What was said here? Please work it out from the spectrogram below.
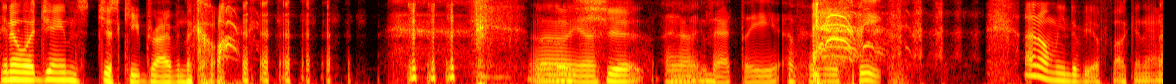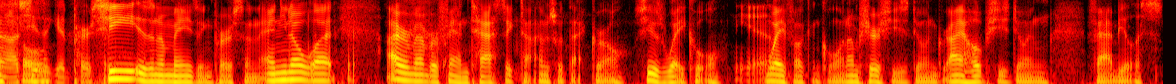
you know what, James, just keep driving the car. Oh, yes. shit. I know exactly of whom you speak. I don't mean to be a fucking no, asshole. she's a good person. She is an amazing person, and you know what? I remember fantastic times with that girl. She was way cool. yeah. way fucking cool, and I'm sure she's doing. gr- I hope she's doing fabulous.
